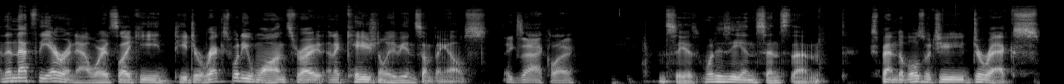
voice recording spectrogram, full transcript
And then that's the era now where it's like he he directs what he wants, right? And occasionally be in something else. Exactly. Let's see, is what is he in since then? Expendables, which he directs.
